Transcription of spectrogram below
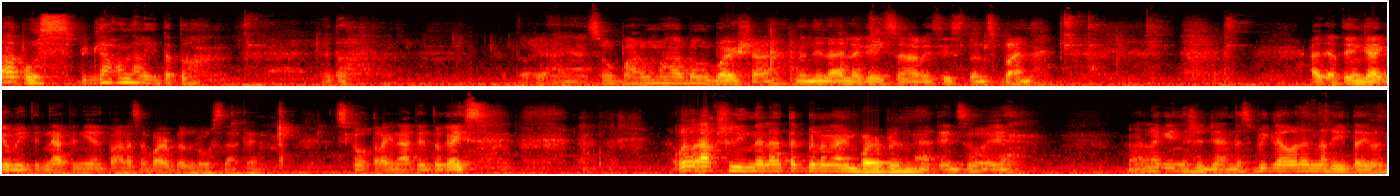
Tapos, bigla akong nakita to. Ito. Ito, yan, yan. So, parang mahabang bar siya na nilalagay sa resistance band. At ito yung gagamitin natin yan para sa barbell rows natin. Let's go, try natin to guys. Well, actually, nalatag ko na nga yung barbell natin. So, ayan. Nakalagay na siya dyan. Tapos bigla ko lang nakita yun.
